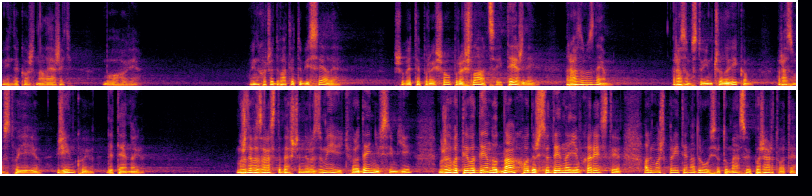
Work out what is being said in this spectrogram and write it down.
Він також належить Богові. Він хоче давати тобі сили, щоб ти пройшов, пройшла цей тиждень разом з ним, разом з твоїм чоловіком, разом з твоєю жінкою, дитиною. Можливо, зараз тебе ще не розуміють в родині, в сім'ї. Можливо, ти один, одна ходиш сюди на Євхаристію, але можеш прийти на другу святу месу і пожертвувати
